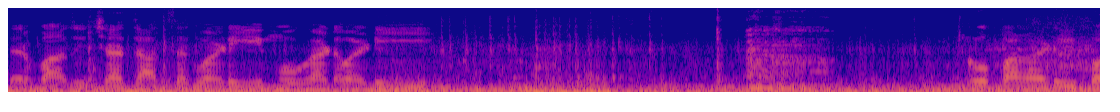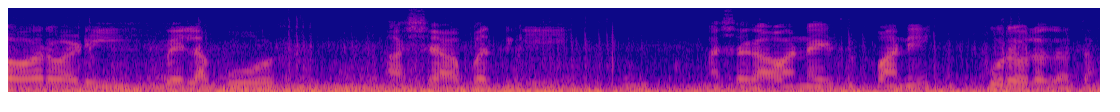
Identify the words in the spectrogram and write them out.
तर बाजूच्या जाचकवाडी मोघाडवाडी गोपाळवाडी पवारवाडी बेलापूर अशा बदगी अशा गावांना इथं पाणी पुरवलं जातं.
